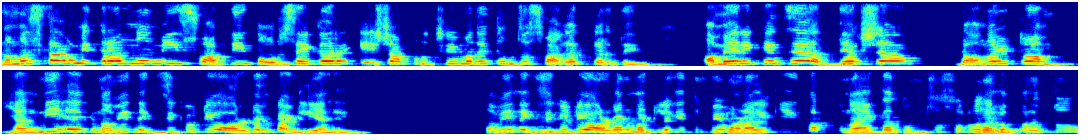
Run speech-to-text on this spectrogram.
नमस्कार मित्रांनो मी स्वाती तोरसेकर. एशा पृथ्वीमध्ये तुमचं स्वागत करते. अमेरिकेचे अध्यक्ष डोनाल्ड ट्रम्प यांनी एक नवीन एक्झिक्युटिव्ह ऑर्डर काढली आहे. नवीन एक्झिक्युटिव्ह ऑर्डर म्हटलं की तुम्ही म्हणाल की पुन्हा एकदा तुमचं सुरू झालं. परंतु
